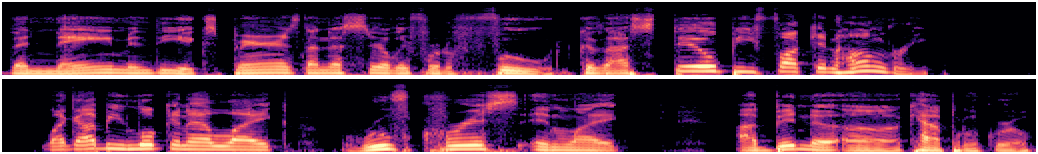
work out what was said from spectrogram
the name and the experience, not necessarily for the food, because I still be fucking hungry. Like I be looking at like Ruth Chris and like I've been to uh Capital Grille.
